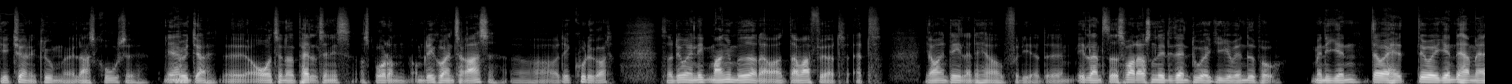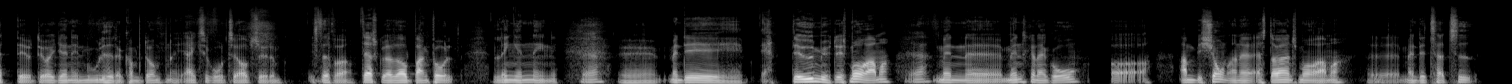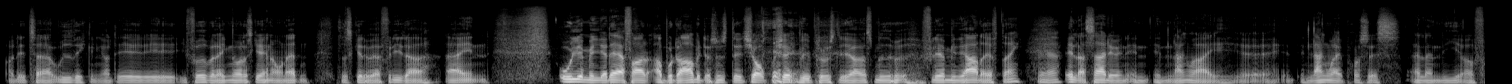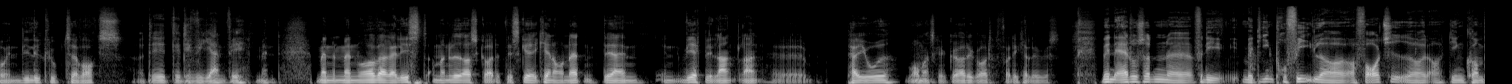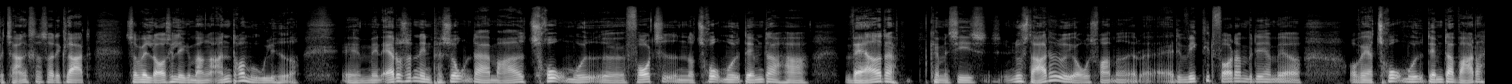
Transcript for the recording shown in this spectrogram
direktøren i klubben, øh, Lars Kruse, ja. mødte jeg øh, over til noget paddeltennis og spurgte, om, om det kunne have interesse, og, og det kunne det godt. Så det var egentlig ikke mange møder, der var, der var ført, at jeg var en del af det her, fordi at, øh, et eller andet sted, så var der også sådan lidt i den du, jeg gik og ventede på. Men igen, det var, det var igen det her med, at det, det var igen en mulighed, der kom dumpende. Jeg er ikke så god til at opsøge dem. I stedet for, der skulle jeg have været bank på længe inden egentlig. Ja. Øh, men det, ja, det er ydmygt, det er små rammer, ja. men øh, menneskerne er gode, og ambitionerne er større end små rammer. Øh, men det tager tid, og det tager udvikling, og det, i fodbold er ikke noget, der sker hen over natten. Så skal det være, fordi der er en oliemilliardær fra Abu Dhabi, der synes, det er et sjovt projekt lige pludselig at smide flere milliarder efter. Ikke? Ja. Ellers så er det jo en, en, en, langvarig, øh, en langvarig proces, eller lige at få en lille klub til at vokse. Og det, det, det vil gerne ved, men man, man må være realist, og man ved også godt, at det sker ikke hen over natten. Det er en, en virkelig lang, lang øh, periode, hvor man skal gøre det godt, for det kan lykkes. Men er du sådan, øh, fordi med din profil og, og fortid og, og dine kompetencer, så er det klart, så vil der også ligge mange andre muligheder. Øh, men er du sådan en person, der er meget tro mod øh, fortiden og tro mod dem, der har været der, kan man sige. Nu startede du i Aarhus Fremad. Er, er det vigtigt for dig med det her med at, at være tro mod dem, der var der?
